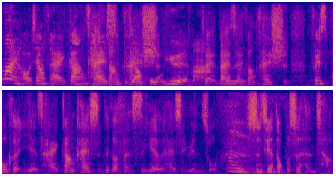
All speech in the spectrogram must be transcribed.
赖好像才刚开始比较活跃嘛，对，那才嗯刚开始、f a c e b o o k 也才刚开始那个粉丝页开始运作，嗯，时间都不是很长。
